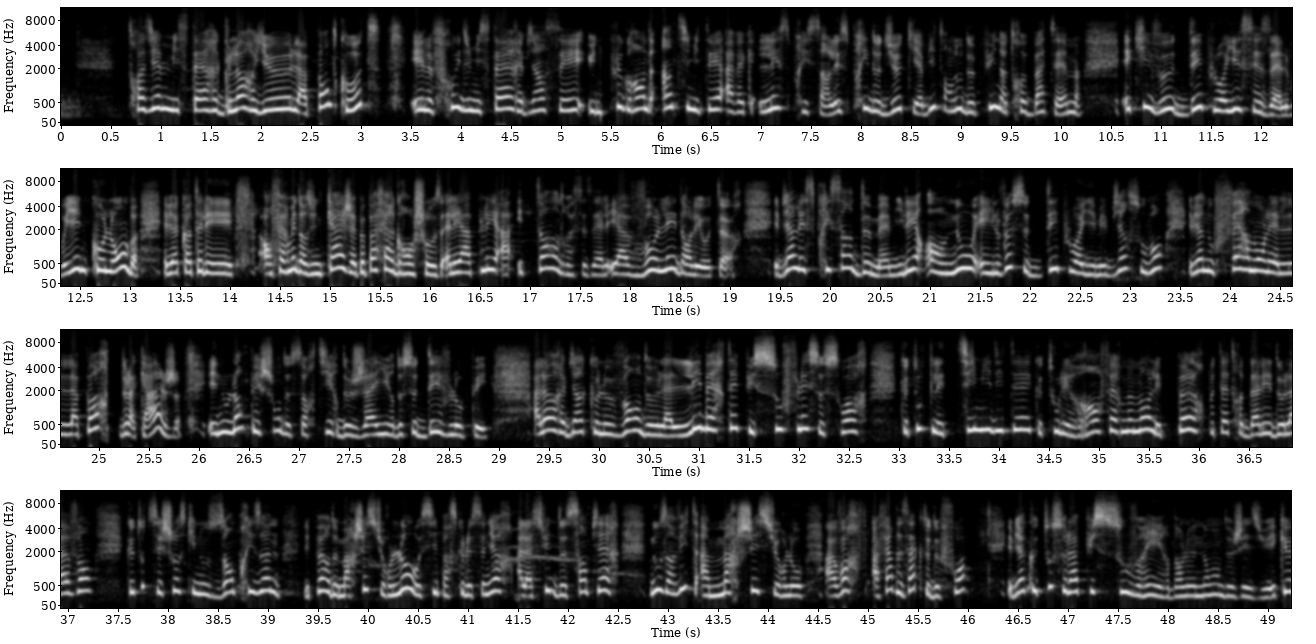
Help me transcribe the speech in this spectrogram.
Troisième mystère glorieux, la Pentecôte. Et le fruit du mystère, eh bien, c'est une plus grande intimité avec l'Esprit Saint, l'Esprit de Dieu qui habite en nous depuis notre baptême et qui veut déployer ses ailes. Vous voyez, une colombe, eh bien, quand elle est enfermée dans une cage, elle peut pas faire grand chose. Elle est appelée à étendre ses ailes et à voler dans les hauteurs. Eh bien, l'Esprit Saint de même, il est en nous et il veut se déployer. Mais bien souvent, eh bien, nous fermons la porte de la cage et nous l'empêchons de sortir, de jaillir, de se développer. Alors, eh bien, que le vent de la liberté puisse souffler ce soir, que toutes les timidités, que tous les renfermements, les peurs peut-être d'aller de l'avant, que toutes ces choses qui nous emprisonnent, les peurs de marcher sur l'eau aussi, parce que le Seigneur, à la suite de Saint Pierre, nous invite à marcher sur l'eau, à à faire des actes de foi, eh bien, que tout cela puisse s'ouvrir dans le nom de Jésus et que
